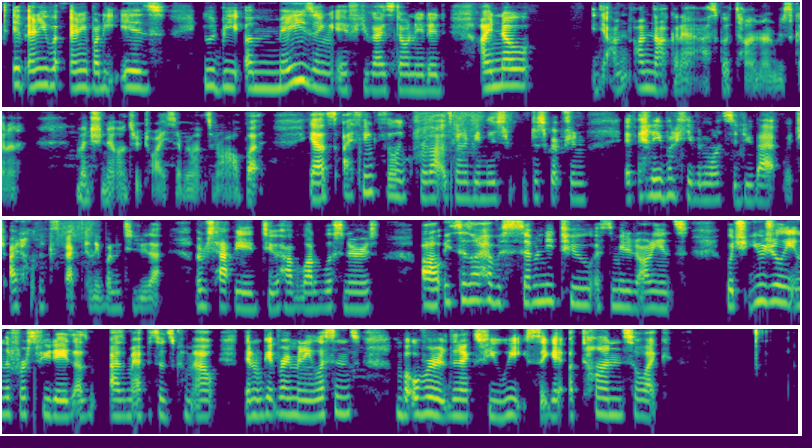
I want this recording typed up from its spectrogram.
if any anybody is, it would be amazing if you guys donated. I know yeah, I'm, I'm not going to ask a ton. I'm just going to mention it once or twice every once in a while, but yes, I think the link for that is going to be in the description if anybody even wants to do that, which I don't expect anybody to do that. I'm just happy to have a lot of listeners. Uh, it says I have a 72 estimated audience, which usually in the first few days, as as my episodes come out, they don't get very many listens, but over the next few weeks, they get a ton. So like,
